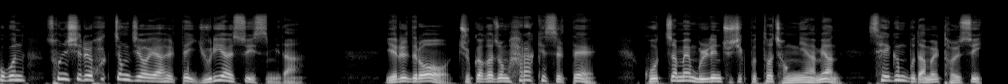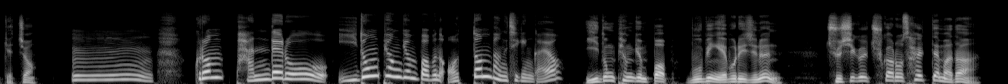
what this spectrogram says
혹은 손실을 확정지어야 할 때 유리할 수 있습니다. 예를 들어 주가가 좀 하락했을 때 고점에 물린 주식부터 정리하면 세금 부담을 덜 수 있겠죠. 음, 그럼 반대로 이동평균법은 어떤 방식인가요? 이동평균법 무빙 에버리지는 주식을 추가로 살 때마다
